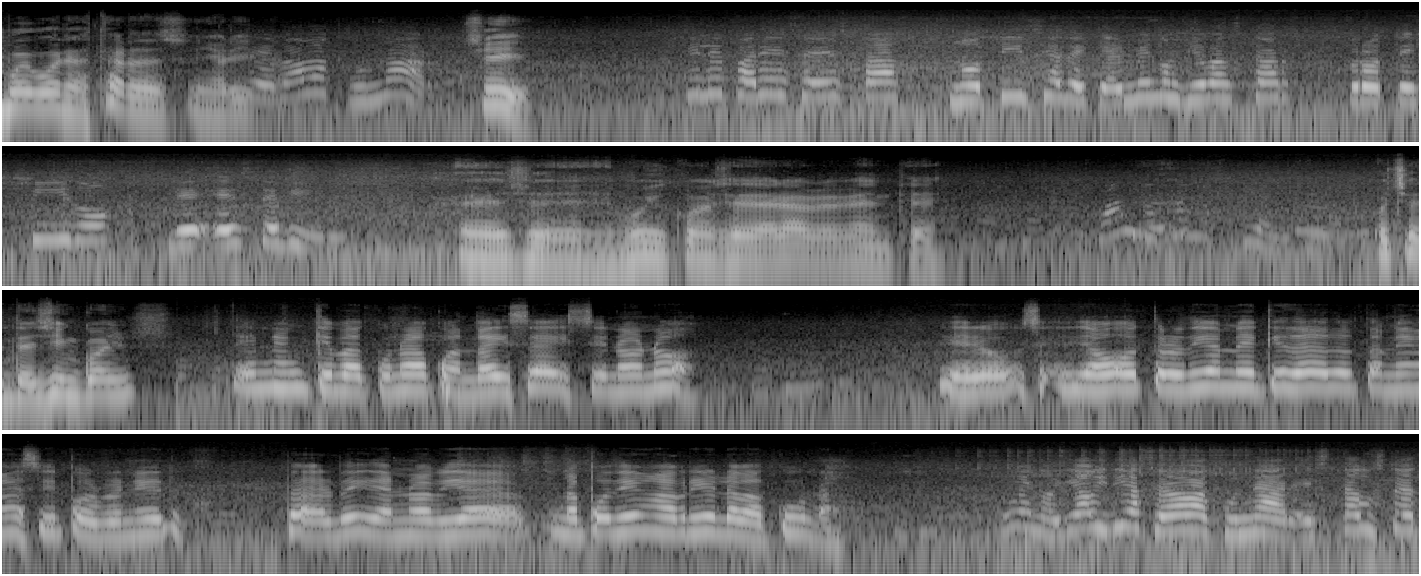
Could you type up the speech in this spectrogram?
Muy buenas tardes, señorita. ¿Se va a vacunar? Sí. ¿Qué le parece esta noticia de que al menos ya va a estar protegido de este virus? Es eh, muy considerablemente. ¿Cuántos años tiene? 85 años. Tienen que vacunar cuando hay seis, si no, no. Pero otro día me he quedado también así por venir tarde, ya no había, no podían abrir la vacuna. Bueno, ya hoy día se va a vacunar. ¿Está usted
